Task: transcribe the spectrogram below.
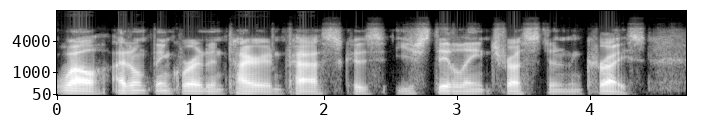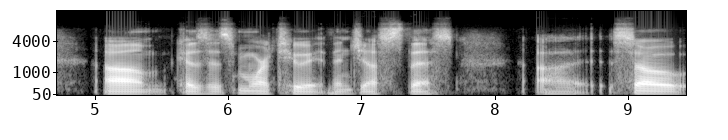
well, I don't think we're at entire impasse because you still ain't trusting in Christ, um, because it's more to it than just this. Uh, so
